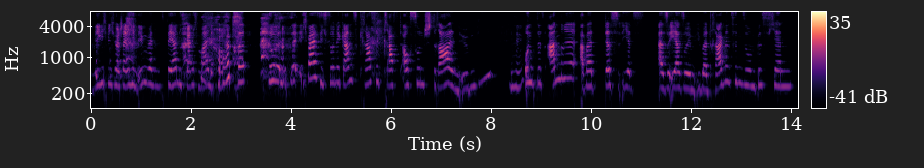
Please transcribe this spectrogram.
Bewege ich mich wahrscheinlich in irgendwelchen Sphären, die ich gar nicht meine. Oh aber so, ich weiß nicht, so eine ganz krasse Kraft, auch so ein Strahlen irgendwie. Mhm. Und das andere, aber das jetzt, also eher so im übertragenen Sinn, so ein bisschen,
